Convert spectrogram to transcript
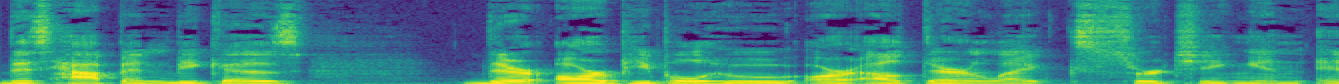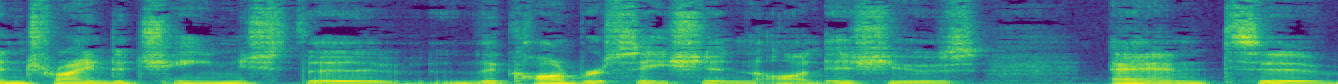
this happened because there are people who are out there like searching and, and trying to change the the conversation on issues and to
